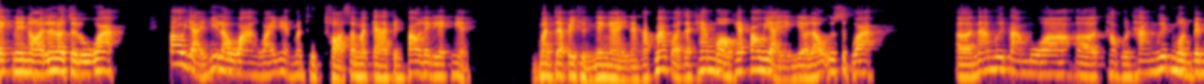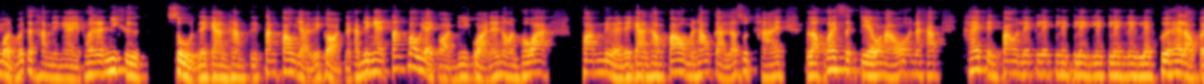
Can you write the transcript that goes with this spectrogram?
ล็ก ๆ น้อยๆแล้วเราจะรู้ว่าเป้าใหญ่ที่เราวางไว้เนี่ยมันถูกถอดสมการเป็นเป้าเล็ก ๆ เนี่ย มันจะไปถึงยังไงนะครับ มากกว่าจะแค่มองแค่เป้าใหญ่อย่างเดียวแล้วรู้สึกว่าเอ่อหน้ามืดตามัวเอ่อทำหนทางมืดมนไปหมดว่าจะทำยังไง เพราะฉะนั้นนี่คือสูตรในการทำคือตั้งเป้าใหญ่ไว้ก่อนนะครับ ยังไงตั้งเป้าใหญ่ก่อนดีกว่าแน่นอน เพราะว่าความเหนื่อยในการทำเป้ามันเท่ากัน แล้วสุดท้ายเราค่อยสเกลเอานะครับ ให้เป็นเป้าเล็กๆเล็กๆเล็กๆเล็กๆเพื่อให้เราไป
